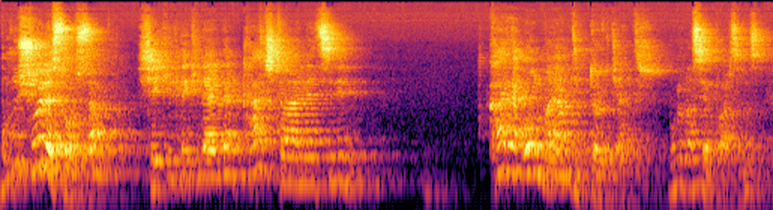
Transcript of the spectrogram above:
bunu şöyle sorsam şekildekilerden kaç tanesinin kare olmayan dikdörtgendir? Bunu nasıl yaparsınız?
